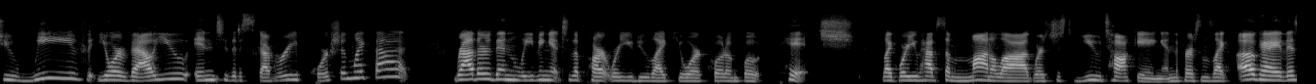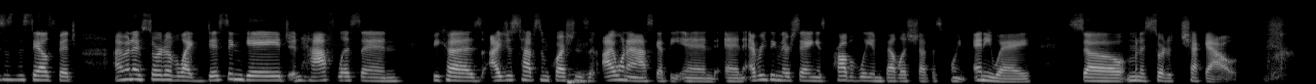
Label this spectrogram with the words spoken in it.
to weave your value into the discovery portion like that rather than leaving it to the part where you do like your quote unquote pitch like where you have some monologue where it's just you talking and the person's like okay this is the sales pitch. I'm going to sort of like disengage and half listen because i just have some questions that i want to ask at the end and everything they're saying is probably embellished at this point anyway so i'm going to sort of check out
